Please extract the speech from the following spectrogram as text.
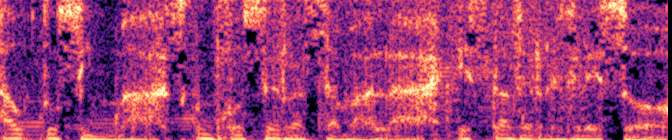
Autos sin más con José Razabala está de regreso.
